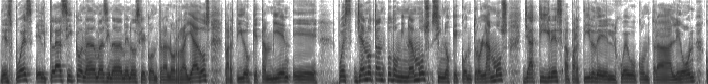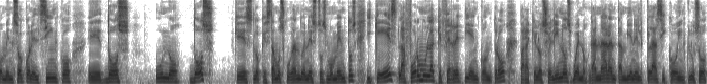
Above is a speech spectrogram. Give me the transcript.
después el clásico, nada más y nada menos que contra los Rayados, partido que también... Eh, pues ya no tanto dominamos, sino que controlamos. Ya Tigres a partir del juego contra León comenzó con el 5, 2, 1, 2 que es lo que estamos jugando en estos momentos y que es la fórmula que Ferretti encontró para que los felinos, bueno, ganaran también el clásico, incluso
